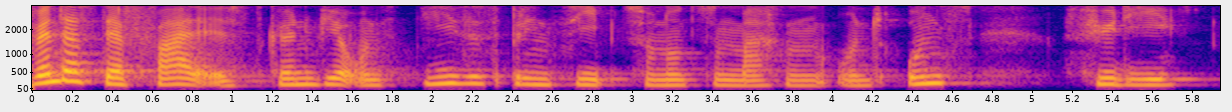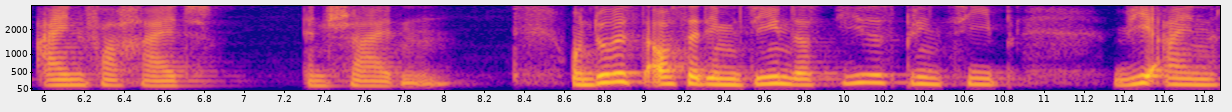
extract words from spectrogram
wenn das der Fall ist, können wir uns dieses Prinzip zu Nutzen machen und uns für die Einfachheit entscheiden. Und du wirst außerdem sehen, dass dieses Prinzip wie ein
